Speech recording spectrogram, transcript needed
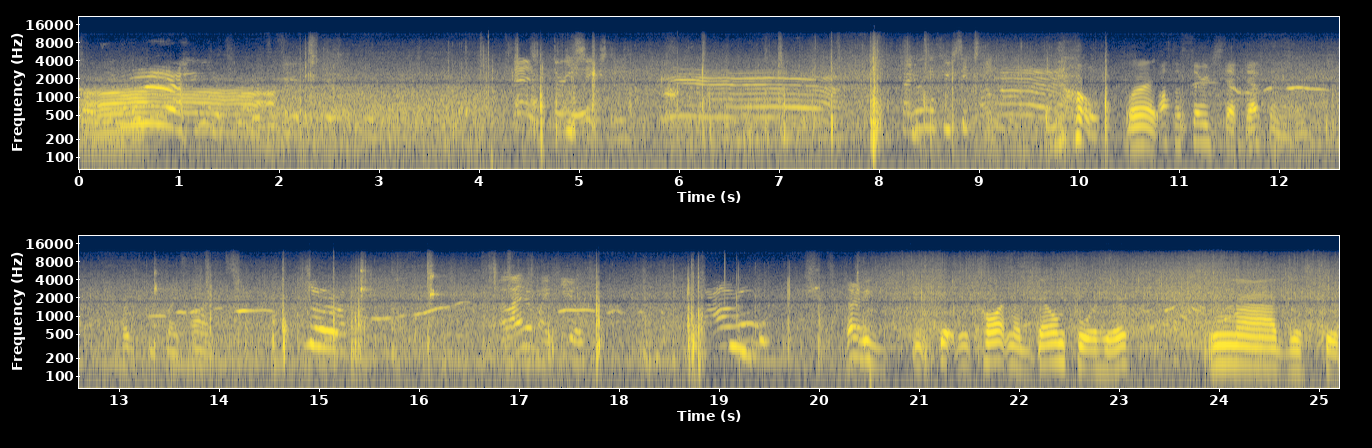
Ah. That is 360. Try doing a 360. No. What? Off the third step, definitely. That's a few times. I on my heels. That'd be getting caught in a downpour here. Nah, just kidding.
